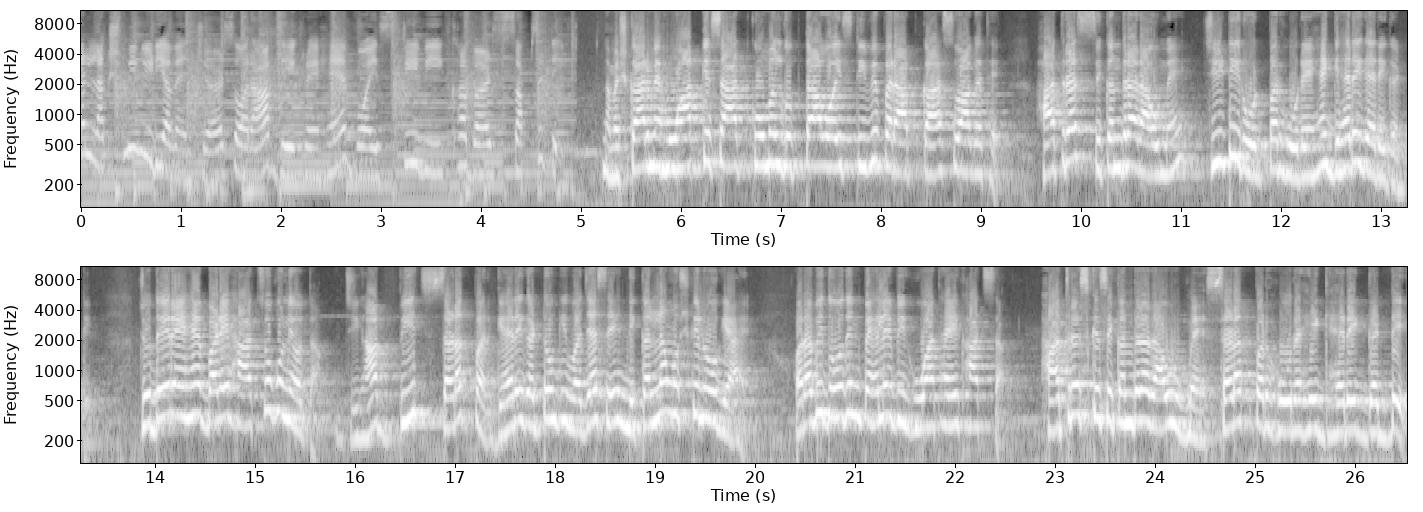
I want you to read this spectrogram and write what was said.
हैं लक्ष्मी मीडिया वेंचर्स और आप देख रहे हैं वॉइस टीवी खबर सबसे तेज। नमस्कार, मैं हूँ आपके साथ कोमल गुप्ता वॉइस टीवी पर आपका स्वागत है। हाथरस सिकंदरा राव में जीटी रोड पर हो रहे हैं गहरे गहरे गड्ढे। जो दे रहे हैं बड़े हादसों को न्योता। जी हाँ बीच सड़क पर गहरे गड्ढों की वजह से निकलना मुश्किल हो गया है और अभी दो दिन पहले भी हुआ था एक हादसा। हाथरस के सिकंदरा राव में सड़क पर हो रहे गहरे गड्ढे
